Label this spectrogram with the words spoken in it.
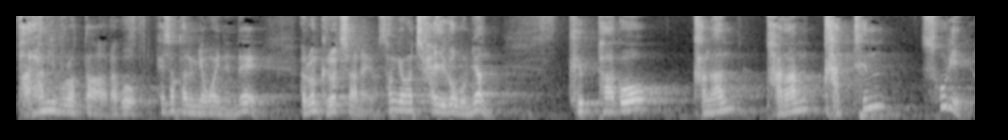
바람이 불었다라고 해석하는 경우가 있는데 여러분 그렇지 않아요. 성경을 잘 읽어보면 급하고 강한 바람 같은 소리예요.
